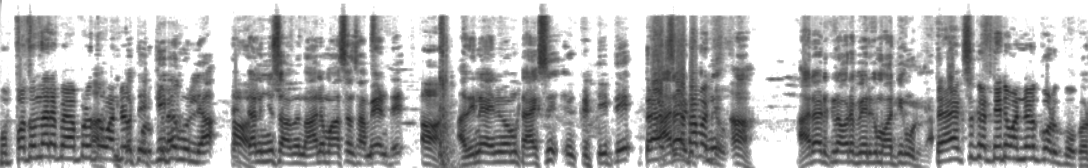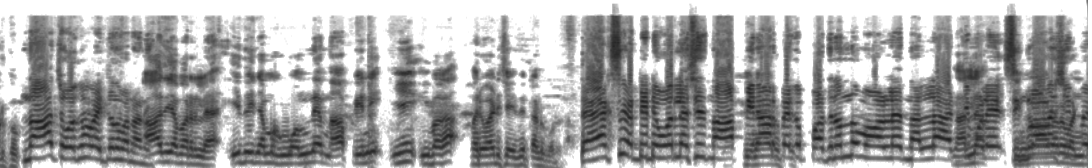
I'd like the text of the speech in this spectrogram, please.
മുപ്പത്തൊന്നര പേപ്പർ. തെറ്റിയിട്ടൊന്നുമില്ല തെറ്റാൻ ഇനി നാല് മാസം സമയമുണ്ട്. അതിന് അതിന് ടാക്സ് കിട്ടിയിട്ട് ആ. ആരാ എടുക്കുന്ന അവരെ പേർക്ക് മാറ്റി കൊടുക്കാം. ടാക്സ് കെട്ടിട്ട് വണ്ടി കൊടുക്കും. കൊടുക്കും. എന്നാ ആ ചോദിക്കുന്ന റേറ്റ് എന്ന് പറഞ്ഞാണ്. ആദ്യം ഞാൻ പറഞ്ഞില്ല ഇത് നമുക്ക് ഒന്നേ നാപ്പിന് ഈ ഇവക പരിപാടി ചെയ്തിട്ടാണ് കൊടുക്കുക. ടാക്സ് കെട്ടിട്ട് ഒരു ലക്ഷത്തി നാപ്പതിനായിരം റുപ്യക്ക് പതിനൊന്ന് മോളിൽ നല്ല അടിപൊളി സിംഗിൾ വണ്ടി.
